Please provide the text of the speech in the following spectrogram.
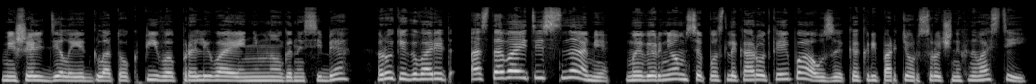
Мишель делает глоток пива, проливая немного на себя. Рокки говорит «Оставайтесь с нами, мы вернемся после короткой паузы», как репортер срочных новостей.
